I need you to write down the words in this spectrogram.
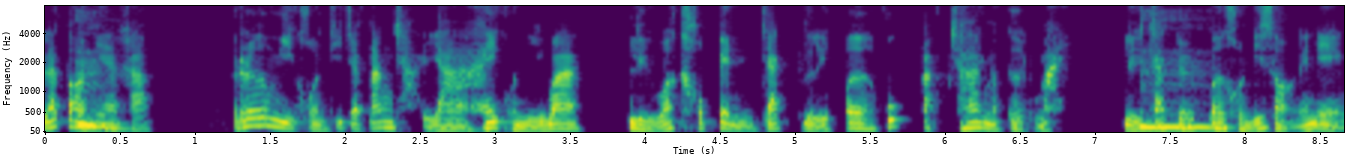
และตอนเนี้ยครับ เริ่มมีคนที่จะตั้งฉายาให้คนนี้ว่า หรือว่าเขาเป็นแจ็คเดอะริปเปอร์ผู้กลับชาติมาเกิดใหม่ หรือแจ็คเดอะริปเปอร์คนที่สองนั่นเอง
